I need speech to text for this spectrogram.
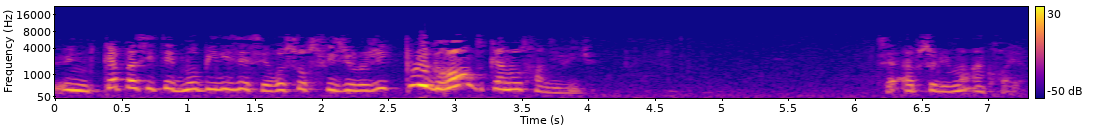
une capacité de mobiliser ses ressources physiologiques plus grande qu'un autre individu. C'est absolument incroyable.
